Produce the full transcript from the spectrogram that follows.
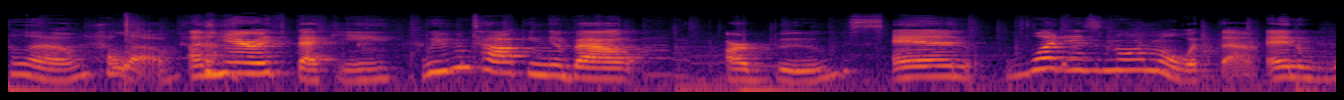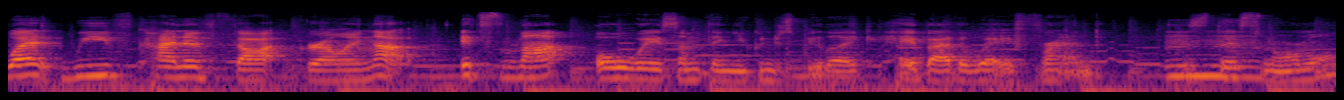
Hello. Hello. I'm here with Becky. We've been talking about our boobs and what is normal with them and what we've kind of thought growing up. It's not always something you can just be like, hey, by the way, friend, is mm-hmm. this normal?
